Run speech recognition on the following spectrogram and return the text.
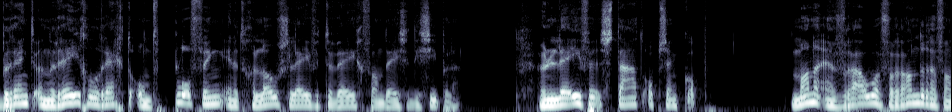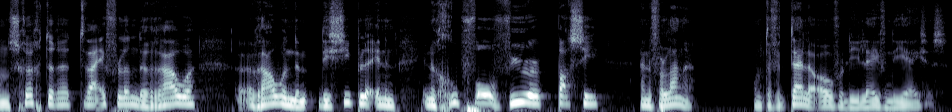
brengt een regelrechte ontploffing in het geloofsleven teweeg van deze discipelen. Hun leven staat op zijn kop. Mannen en vrouwen veranderen van schuchtere, twijfelende, rauwe, uh, rouwende discipelen in een, in een groep vol vuur, passie en verlangen om te vertellen over die levende Jezus.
